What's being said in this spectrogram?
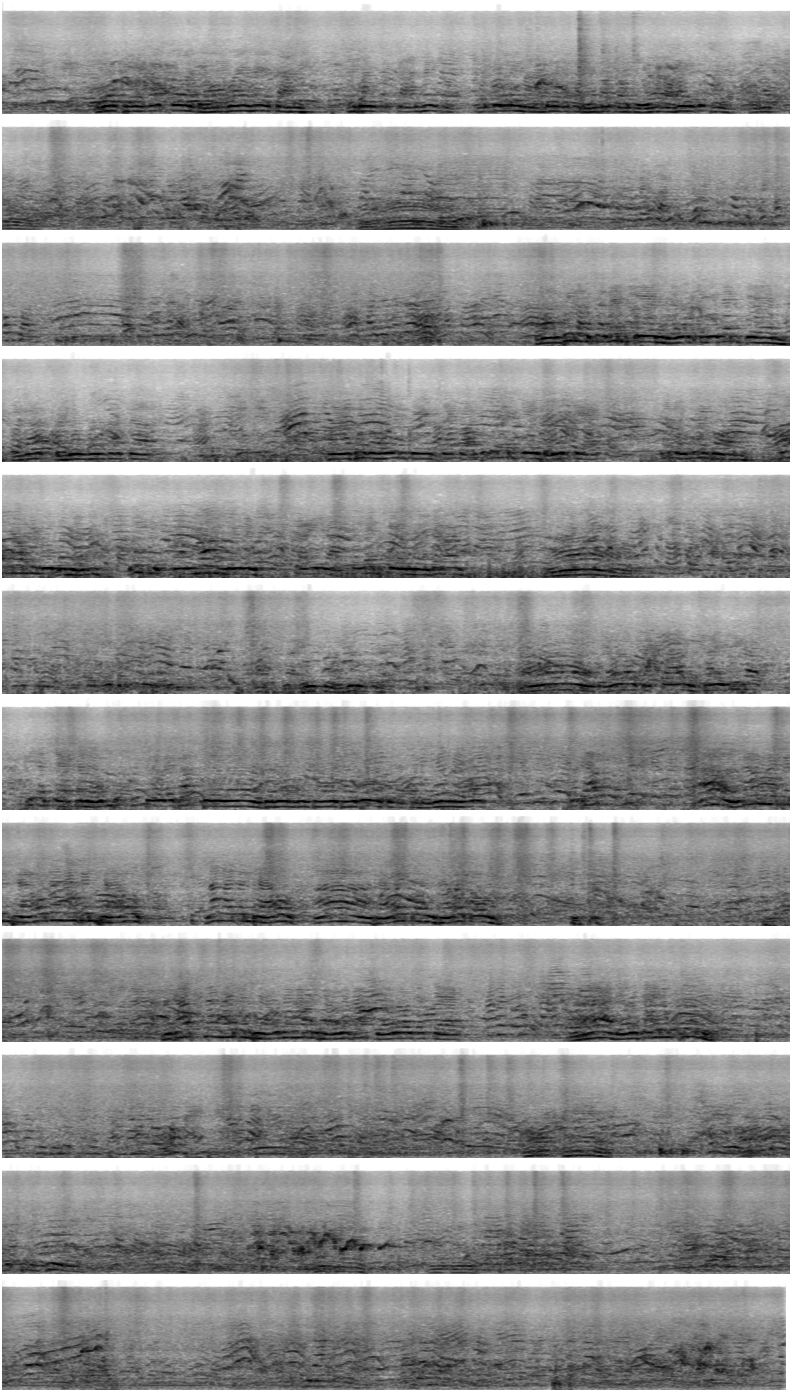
โอเคครับก็เดี๋ยวไว้ให้อาจารย์คุณครูจัดการให้กับคนที่ไม่ได้มาด้วยกันนะครับเราถือว่าเราให้ทุกคนนะครับเอออ่า ก่อนที่เราจะเล่นเกม เดี๋ยวเราจะมีเล่นเกมนะครับเดี๋ยวลุงพลครับจะพาพวกเราเล่นเกมแต่ก่อนที่จะเล่นเกมเดี๋ยวเราแจกขนมกันก่อนเพราะถ้าไม่มีขนมรู้สึกมันไม่มีใจอยากจะเล่นเกมเลยใช่ไหมอ่าอะไหนส่วนที่ลูกแจกอ่าเดี๋ยวเราจัดการใครที่ครับ ที่จะแจกขนมเจอเลยครับเจอเลยจะรวมคนไทยครที่จะแจกขนมน้อยๆนะครับอ้าวนั่งให้เป็นแถวนั่งให้เป็นแถวนั่งให้เป็นแถวอ่าแถวให้ตรงแถวให้ตรงนะครับนั่งให้เป็นแถวนั่งให้เป็นแถวนะครับ เดี๋ยวเราจะแจกอ่าเดี๋ยวจะให้ลุกขึ้นโอเค โอเคโอเค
